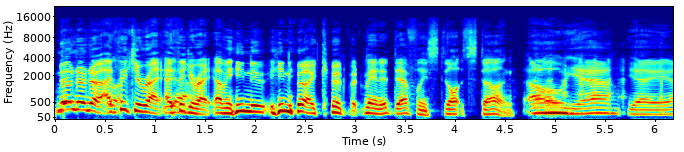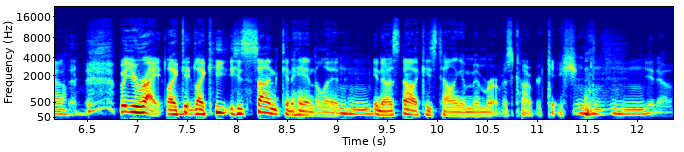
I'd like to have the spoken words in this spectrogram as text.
no, no, no. I think you're right. I Yeah. think you're right. I mean, he knew he knew I could, but man, it definitely still stung. Oh yeah, yeah, yeah. yeah. But you're right. Like it, like he his son can handle it. Mhm. You know, it's not like he's telling a member of his congregation. Mhm, mhm. You know.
